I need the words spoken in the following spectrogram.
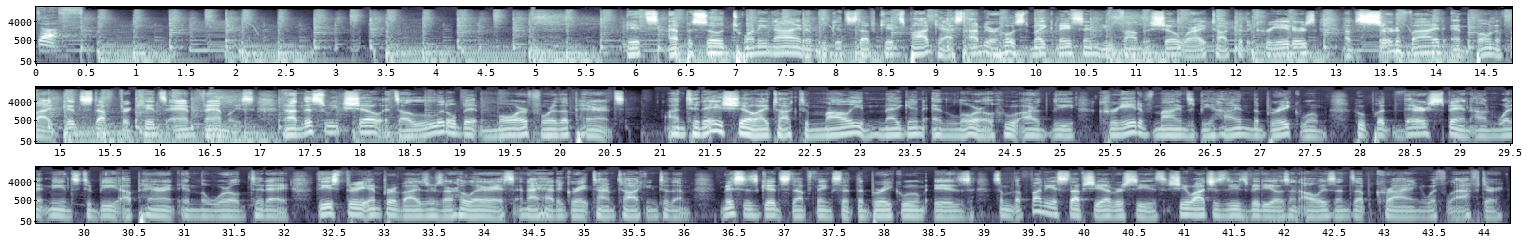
stuff. It's episode 29 of the Good Stuff Kids podcast. I'm your host, Mike Mason. You found the show where I talk to the creators of certified and bona fide good stuff for kids and families. And on this week's show, it's a little bit more for the parents. On today's show, I talk to Molly, Megan, and Laurel, who are the creative minds behind the Break Womb, who put their spin on what it means to be a parent in the world today. These three improvisers are hilarious, and I had a great time talking to them. Mrs. Goodstuff thinks that the Break Womb is some of the funniest stuff she ever sees. She watches these videos and always ends up crying with laughter.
